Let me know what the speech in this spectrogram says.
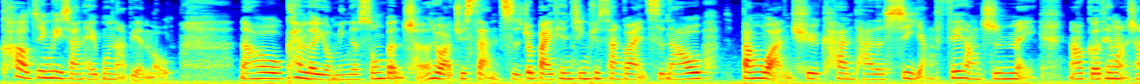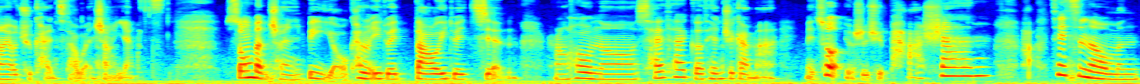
靠近立山黑部那边喽。然后看了有名的松本城，而且我要去三次，就白天进去参观一次，然后傍晚去看它的夕阳，非常之美。然后隔天晚上又去看一次它晚上的样子。松本城必游，看了一堆刀，一堆剑，然后呢，猜猜隔天去干嘛？没错，又是去爬山。好，这次呢，我们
